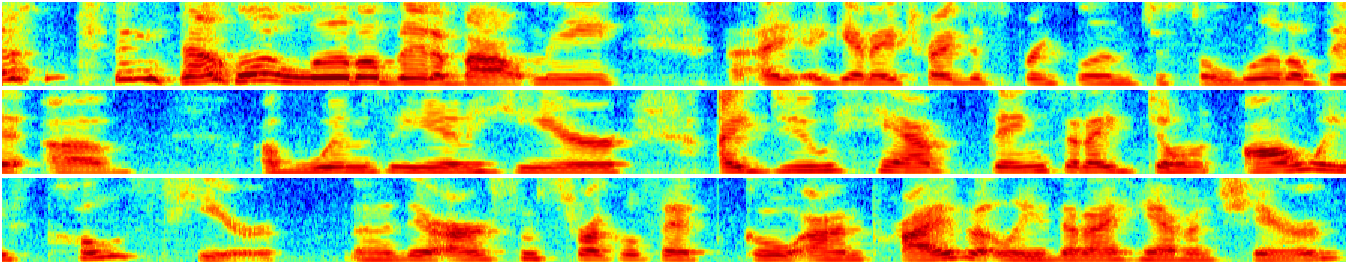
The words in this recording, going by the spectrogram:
to know a little bit about me. I, again, I tried to sprinkle in just a little bit of of whimsy in here. I do have things that I don't always post here. Uh, there are some struggles that go on privately that I haven't shared.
